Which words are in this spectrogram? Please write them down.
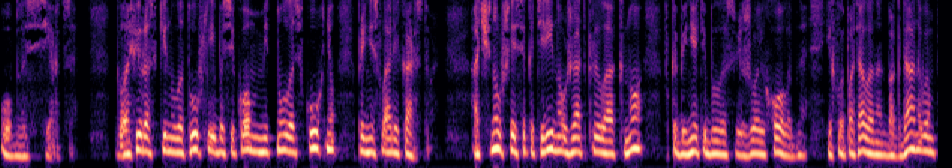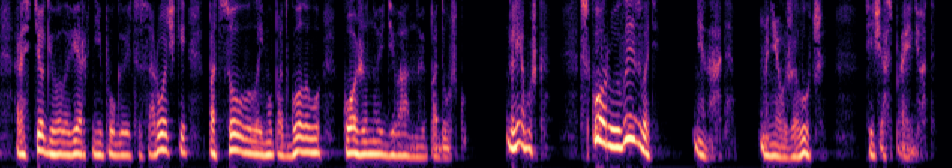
область сердца. Глафира скинула туфли и босиком метнулась в кухню, принесла лекарство. Очнувшаяся Катерина уже открыла окно, в кабинете было свежо и холодно, и хлопотала над Богдановым, расстегивала верхние пуговицы сорочки, подсовывала ему под голову кожаную диванную подушку. «Глебушка, скорую вызвать?» «Не надо, мне уже лучше, сейчас пройдет»,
